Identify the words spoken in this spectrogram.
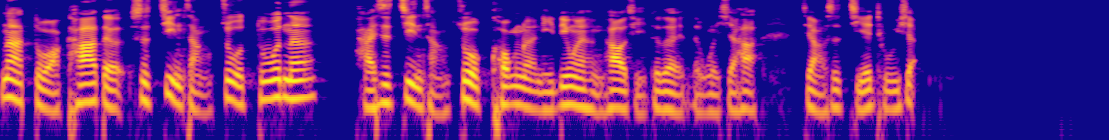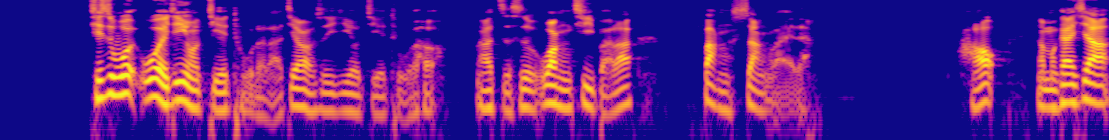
那躲咖的是进场做多呢，还是进场做空呢？你一定会很好奇，对不对？等我一下哈，姜老师截图一下。其实我我已经有截图了啦，姜老师已经有截图了哈，那只是忘记把它放上来了。好，那我们看一下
